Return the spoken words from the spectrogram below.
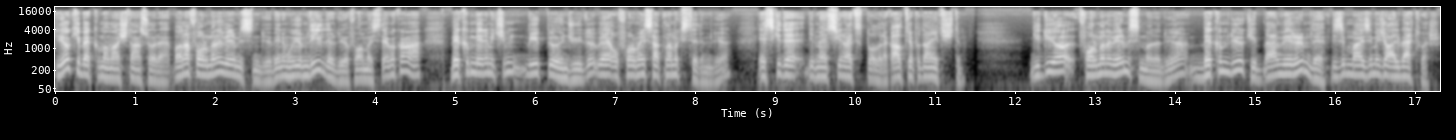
Diyor ki Beckham'a maçtan sonra bana formanı verir misin diyor. Benim huyum değildir diyor forma istemek ama Beckham benim için büyük bir oyuncuydu ve o formayı saklamak istedim diyor. Eski de bir Manchester United'lı olarak altyapıdan yetiştim. Gidiyor formanı verir misin bana diyor. Beckham diyor ki ben veririm de bizim malzemeci Albert var.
